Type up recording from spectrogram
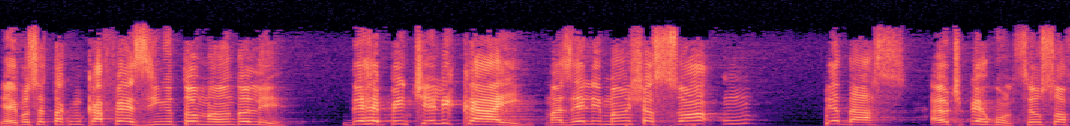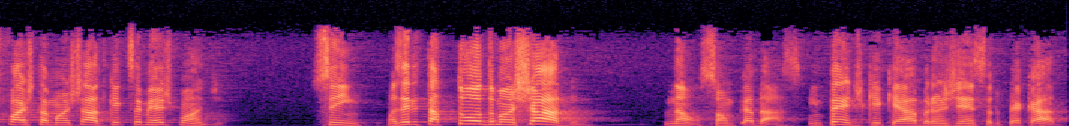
E aí você está com um cafezinho tomando ali. De repente ele cai, mas ele mancha só um pedaço. Aí eu te pergunto, seu sofá está manchado? O que, que você me responde? Sim. Mas ele está todo manchado? Não, só um pedaço. Entende o que, é a abrangência do pecado?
